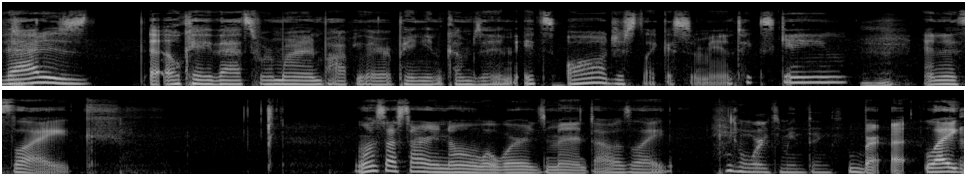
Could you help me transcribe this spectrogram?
That is okay, that's where my unpopular opinion comes in. It's all just like a semantics game. And it's like, once I started knowing what words meant, I was like, Words mean things. bruh, like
